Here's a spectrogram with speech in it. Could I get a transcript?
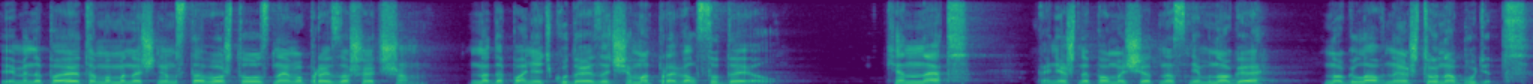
Именно поэтому мы начнём с того, что узнаем о произошедшем. Надо понять, куда и зачем отправился Дейл. «Кеннет, Конечно, помощи от нас немного, но главное, что она будет.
